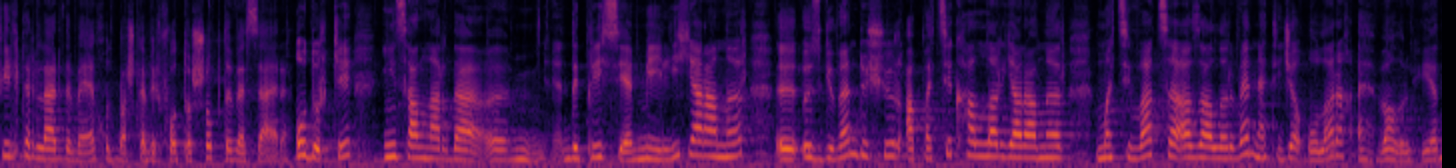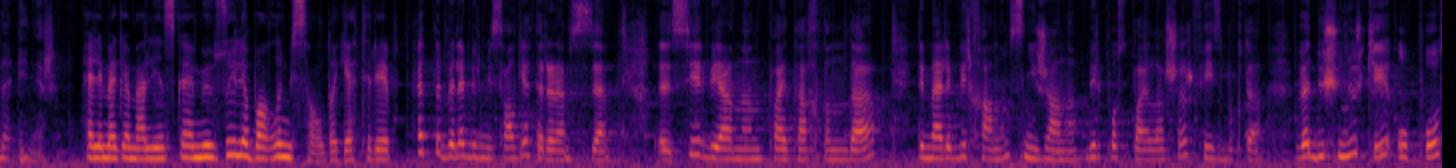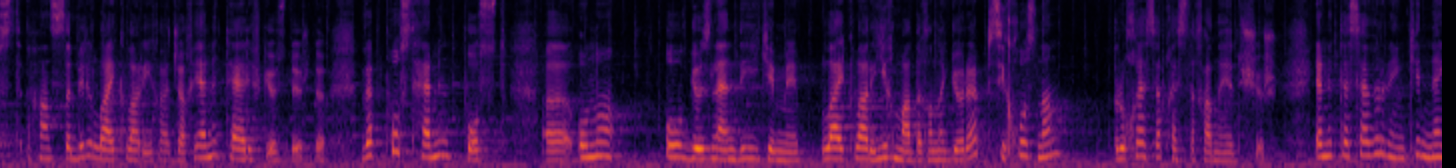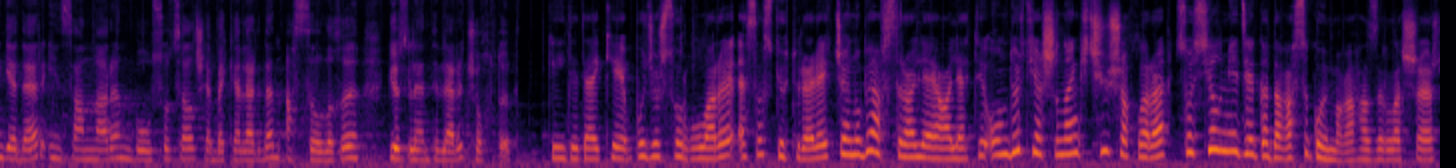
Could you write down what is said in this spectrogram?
filtrlərdir və yaxud başqa bir Photoshopdur və s. Odur ki, insanlarda ə, depressiya, meyillik yaranır, ə, özgüvən düşür, apatik hallar yaranır, motivasiya azalır və nəticə olaraq əhval-ruhiyyə də enir. Həlimə Qəmərlinskaya mövzu ilə bağlı misal da gətirib. Hətta belə bir misal gətirərəm sizə. Serbiyanın paytaxtında deməli bir xanım Snijana bir post paylaşır Facebookda və düşünür ki, o post hansısa bir layklar yığacaq, yəni tərif gözləyirdi. Və post həmin post onu o gözləndiyi kimi layklar yığmadığına görə psixozla ruhi əsəb xəstəxanaya düşür. Yəni təsəvvür edin ki, nə qədər insanların bu sosial şəbəkələrdən asılılığı, gözləntiləri çoxdur. Qeyd edək ki, bu cür sorğuları əsas götürərək Cənubi Avstraliya əyaləti 14 yaşından kiçik uşaqlara sosial media qadağası qoymağa hazırlaşır.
